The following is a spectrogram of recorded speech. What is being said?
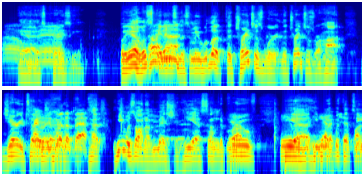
Oh, yeah, it's man. crazy. But yeah, let's Oh, get yeah. into this. I mean, look, the trenches were the trenches were hot. Jerry Tillery Trenches were the a- best. had- he was on a mission. He had something to Yeah. prove. He, He, uh, he, he went with the team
